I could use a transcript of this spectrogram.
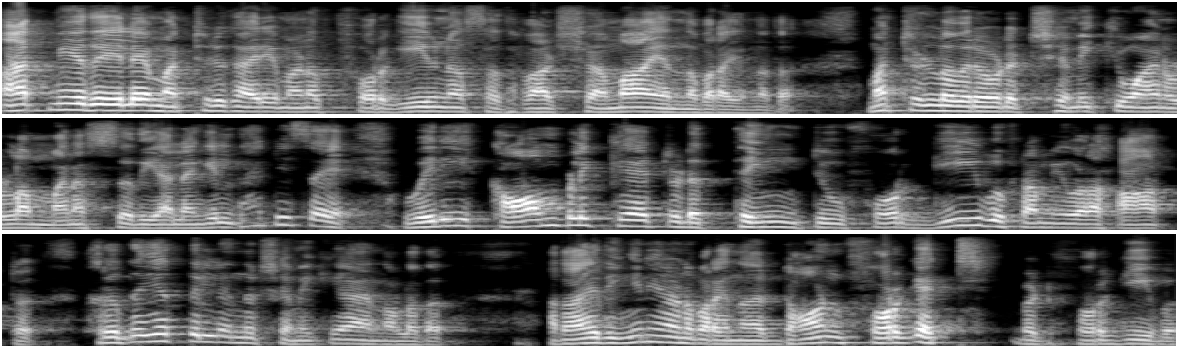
ആത്മീയതയിലെ മറ്റൊരു കാര്യമാണ് ഫൊർഗീവ്നെസ് അഥവാ ക്ഷമ എന്ന് പറയുന്നത്. മറ്റുള്ളവരോട് ക്ഷമിക്കുവാനുള്ള മനസ്ഥിതി അല്ലെങ്കിൽ that is a very complicated thing to forgive from your heart ഹൃദയത്തിൽ നിന്ന് ക്ഷമിക്കുക എന്നുള്ളത്. അതായത് ഇങ്ങനെയാണ് പറയുന്നത് ഡോൺ ഫോർഗെറ്റ് ബട്ട് ഫോർഗീവ്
